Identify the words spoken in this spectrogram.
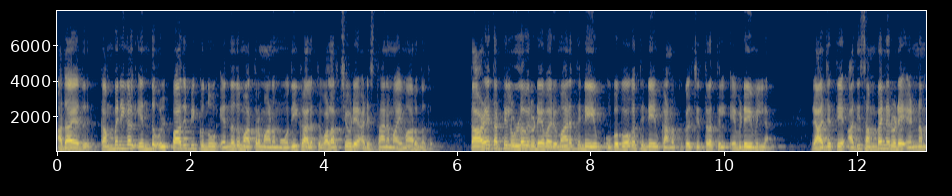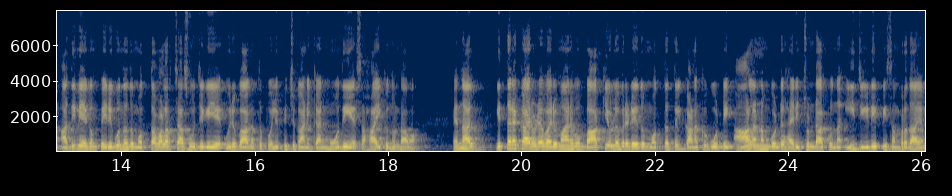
അതായത് കമ്പനികൾ എന്ത് ഉൽപ്പാദിപ്പിക്കുന്നു എന്നത് മാത്രമാണ് മോദി കാലത്ത് വളർച്ചയുടെ അടിസ്ഥാനമായി മാറുന്നത്. താഴെ തട്ടിലുള്ളവരുടെ വരുമാനത്തിന്റെയും ഉപഭോഗത്തിന്റെയും കണക്കുകൾ ചിത്രത്തിൽ എവിടെയുമില്ല. രാജ്യത്തെ അതിസമ്പന്നരുടെ എണ്ണം അതിവേഗം പെരുകുന്നത് മൊത്ത വളർച്ചാ സൂചികയെ ഒരു ഭാഗത്ത് പൊലിപ്പിച്ചു കാണിക്കാൻ മോദിയെ സഹായിക്കുന്നുണ്ടാവാം. എന്നാൽ ഇത്തരക്കാരുടെ വരുമാനവും ബാക്കിയുള്ളവരുടേതും മൊത്തത്തിൽ കണക്കുകൂട്ടി ആളെണ്ണം കൊണ്ട് ഹരിച്ചുണ്ടാക്കുന്ന ഈ ജി ഡി പി സമ്പ്രദായം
